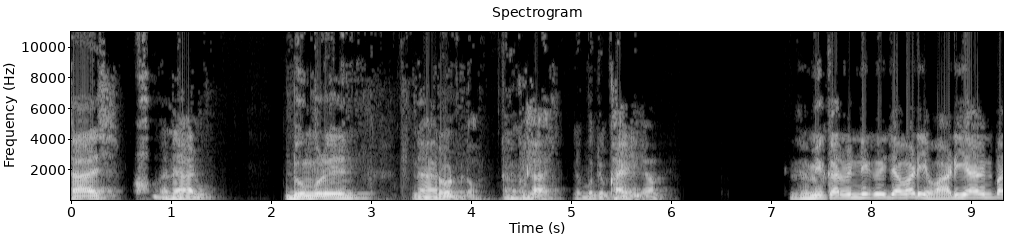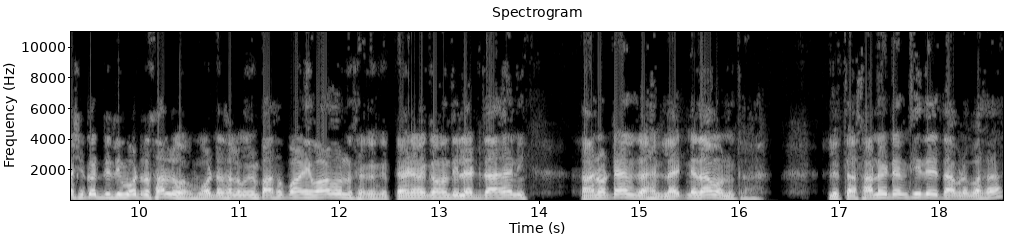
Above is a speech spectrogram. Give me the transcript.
છાશ અને આ ડુંગળી ને આ રોટલો. છાશ ને બધું ખાઈ લઈએ હાલ જમી કરવી નીકળી જા વાડી વાડી આવીને પાછી કરી દીધી મોટર ચાલુ. મોટર ચાલુ કરીને પાછું પાણી વાળવાનું છે. કારણ કે ત્રણ વાગ્યા સુધી લાઈટ જાય નહીં. સાનો ટાઈમ જાય ને જવાનું થાય. એટલે ત્યાં સાનો ટાઈમ થઈ જાય તો આપણે પાછા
